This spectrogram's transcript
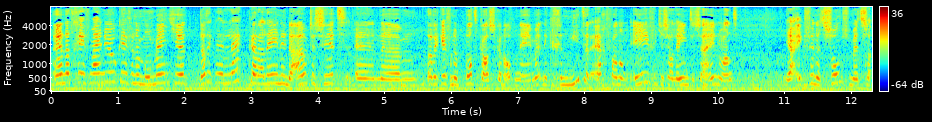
En dat geeft mij nu ook even een momentje dat ik weer lekker alleen in de auto zit. En um, dat ik even een podcast kan opnemen. En ik geniet er echt van om eventjes alleen te zijn. Want ja, ik vind het soms met z'n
